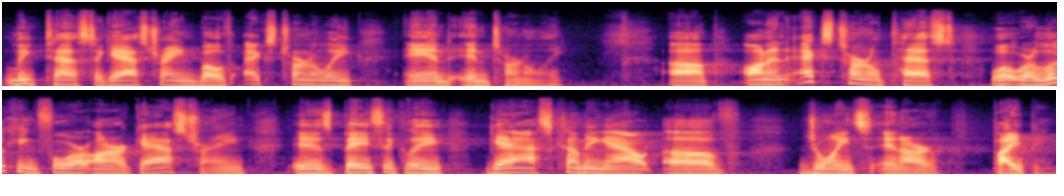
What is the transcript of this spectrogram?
leak test a gas train both externally and internally. Uh, on an external test, what we're looking for on our gas train is basically gas coming out of joints in our piping.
